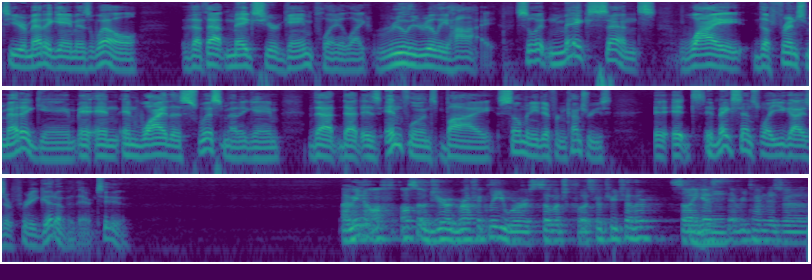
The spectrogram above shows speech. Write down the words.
to your metagame as well that that makes your gameplay like really really high so it makes sense why the french metagame and and why the swiss metagame that that is influenced by so many different countries it, it, it makes sense why you guys are pretty good over there too I mean, also geographically, we're so much closer to each other. So I mm-hmm. guess every time there's a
